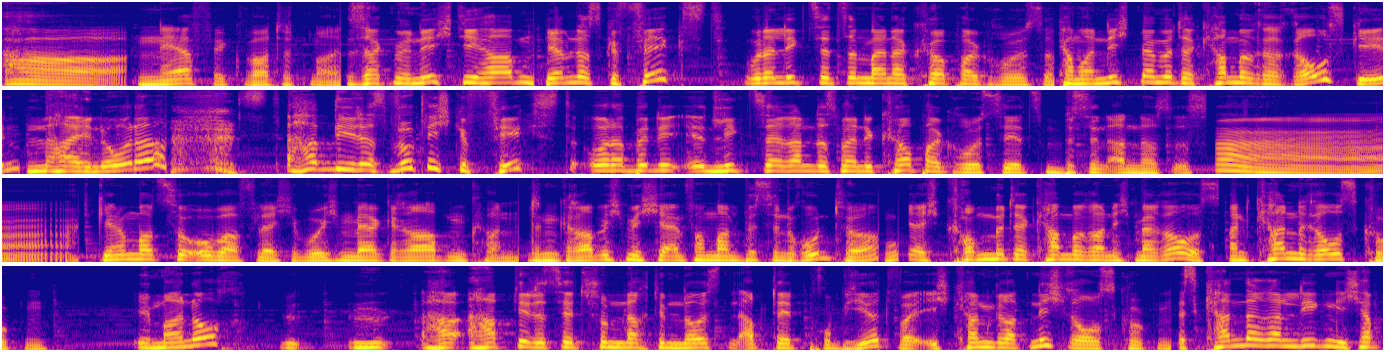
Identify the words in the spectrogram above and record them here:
Ah, nervig, wartet mal. Sag mir nicht, die haben, die haben das gefixt? Oder liegt es jetzt in meiner Körpergröße? Kann man nicht mehr mit der Kamera rausgehen? Nein, oder? Haben die das wirklich gefixt? Oder liegt es daran, dass meine Körpergröße jetzt ein bisschen anders ist? Ah. Ich gehe nochmal zur Oberfläche, wo ich mehr graben kann. Dann grabe ich mich hier einfach mal ein bisschen runter. Ja, ich komme mit der Kamera nicht mehr raus. Man kann rausgucken. Immer noch? Ha habt ihr das jetzt schon nach dem neuesten Update probiert? Weil ich kann gerade nicht rausgucken. Es kann daran liegen, ich habe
